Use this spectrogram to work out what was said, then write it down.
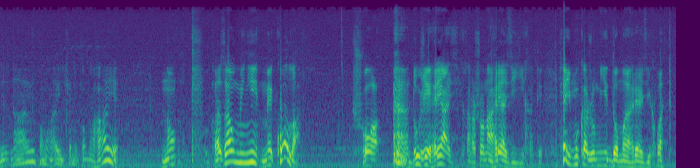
Не знаю, допомагає чи не допомагає. Ну, казав мені Микола, що дуже грязі, хорошо на грязі їхати. Я йому кажу, мені вдома грязі хватає.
